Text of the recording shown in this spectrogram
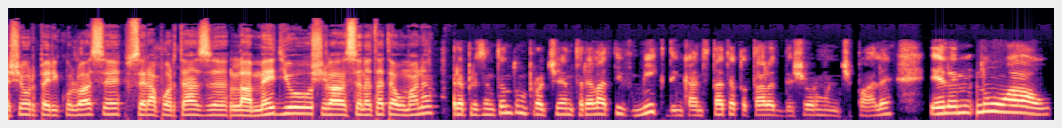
deșeuri periculoase se raportează la mediu și la sănătatea umană? Reprezentând un procent relativ mic din cantitatea totală de deșeuri municipale, ele nu au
